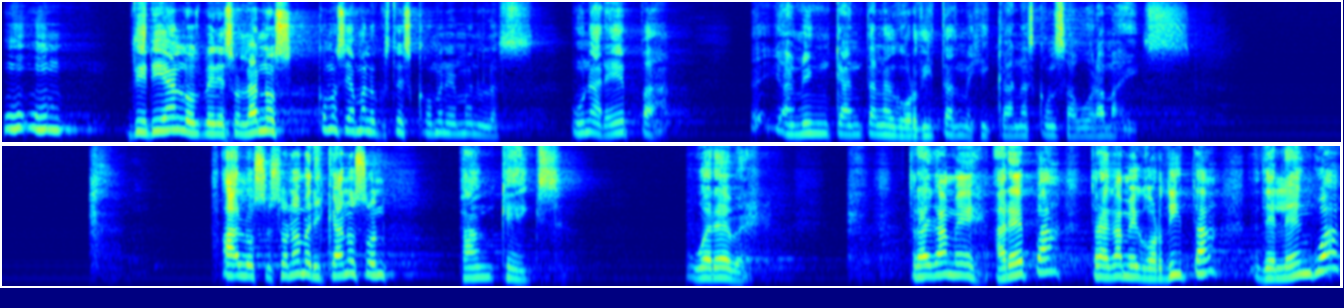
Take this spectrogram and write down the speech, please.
dirían los venezolanos, ¿cómo se llama lo que ustedes comen, hermanos? una arepa. A mí me encantan las gorditas mexicanas con sabor a maíz. A los que son americanos son pancakes, whatever. Tráigame arepa, tráigame gordita de lengua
